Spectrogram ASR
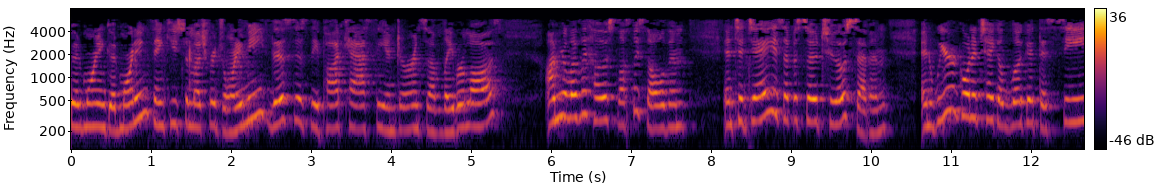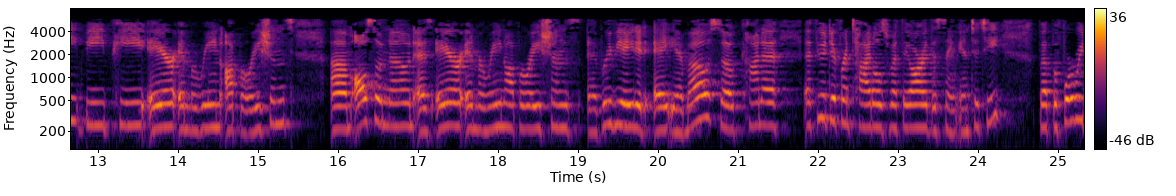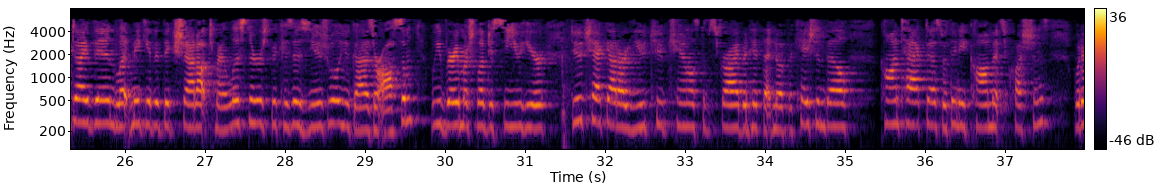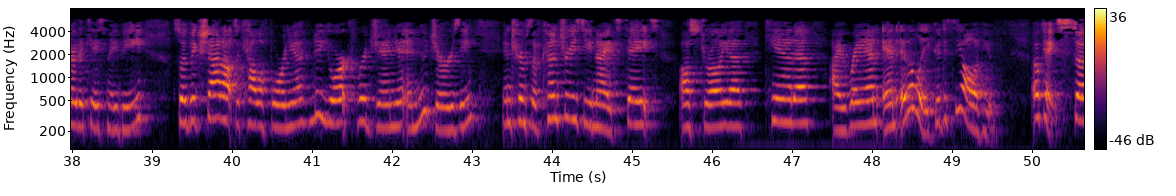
Good morning, good morning. Thank you so much for joining me. This is the podcast, The Endurance of Labor Laws. I'm your lovely host, Lesley Sullivan, and today is episode 207, and we're going to take a look at the CBP Air and Marine Operations, um, also known as Air and Marine Operations, abbreviated AMO, so kind of a few different titles, but they are the same entity. But before we dive in, let me give a big shout out to my listeners because as usual, you guys are awesome. We very much love to see you here. Do check out our YouTube channel, subscribe and hit that notification bell. Contact us with any comments, questions, whatever the case may be. So a big shout out to California, New York, Virginia, and New Jersey. In terms of countries, the United States, Australia, Canada, Iran, and Italy. Good to see all of you. Okay, so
